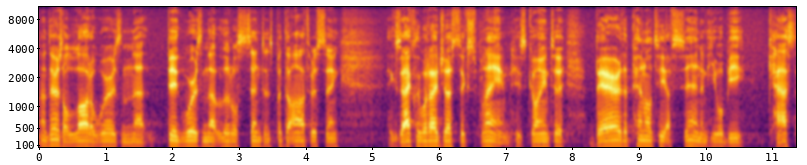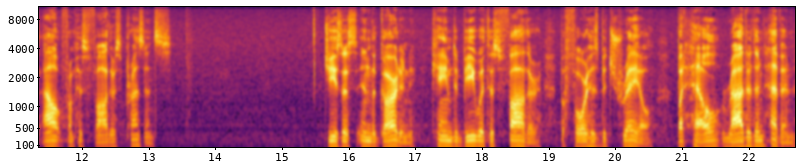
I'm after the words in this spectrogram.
Now, there's a lot of words in that, big words in that little sentence, but the author is saying exactly what I just explained. He's going to bear the penalty of sin and he will be cast out from his Father's presence. Jesus in the garden came to be with his Father before his betrayal, but hell, rather than heaven,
